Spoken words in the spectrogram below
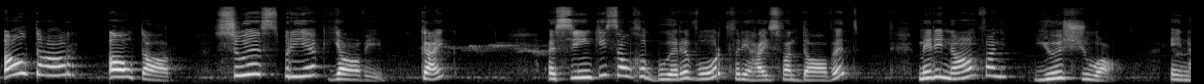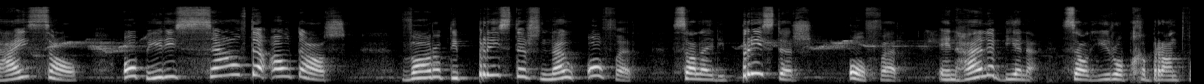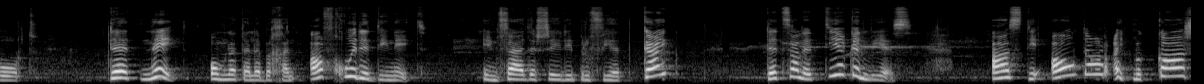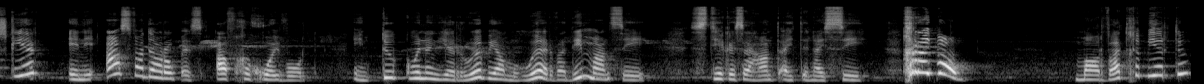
Altaar, altaar, so spreek Yahweh, kyk, Een sienkie sal gebore word vir die huis van David met die naam van Joshua en hy sal op hierdie selfde altaars waarop die priesters nou offer, sal hy die priesters offer en hulle bene sal hierop gebrand word. Dit net omdat hulle begin afgoede dien het. En verder sê die profeet, kyk, dit sal een teken wees, as die altaar uit mekaar skeer en die as wat daarop is afgegooi word. En toe koning Jerobeam hoor wat die man sê, steek hy sy hand uit en hy sê, Gryp om! Maar wat gebeur toe?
